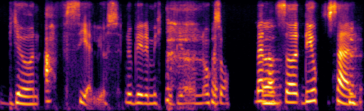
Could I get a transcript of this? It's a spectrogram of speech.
Björn Afzelius. Nu blir det mycket Björn också. Men Ja. alltså det är också så här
